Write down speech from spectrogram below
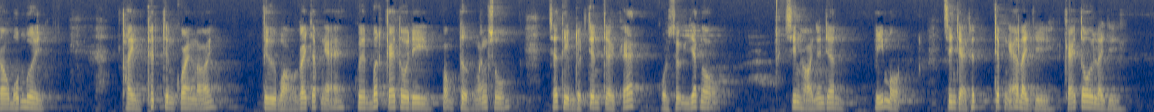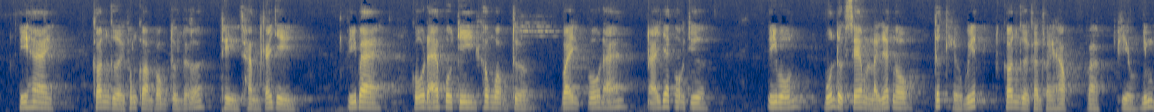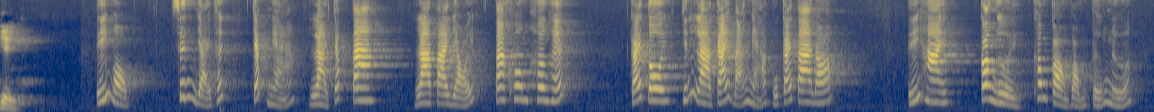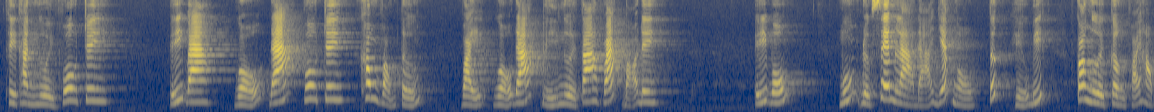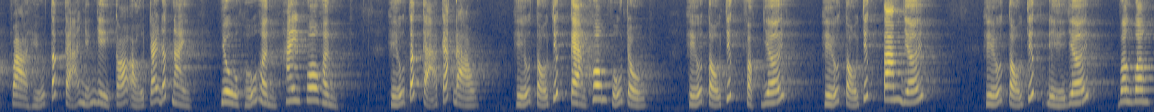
Câu 40 Thầy Thích Trinh Quang nói Từ bỏ gây chấp ngã, quên bớt cái tôi đi, vọng tưởng lắng xuống, sẽ tìm được chân trời khác của sự giác ngộ. Xin hỏi nhân dân, ý một, xin giải thích chấp ngã là gì, cái tôi là gì? Ý hai, con người không còn vọng tưởng nữa thì thành cái gì? Ý ba, cố đã vô tri không vọng tưởng, vậy cố đã đã giác ngộ chưa? Ý bốn, muốn được xem là giác ngộ, tức hiểu biết con người cần phải học và hiểu những gì. Ý một, xin giải thích chấp ngã là chấp ta, là tài giỏi, ta khôn hơn hết. Cái tôi chính là cái bản ngã của cái ta đó. Ý hai, con người không còn vọng tưởng nữa thì thành người vô tri. Ý ba, gỗ, đá, vô tri, không vọng tưởng. Vậy gỗ đá bị người ta vác bỏ đi. Ý bốn, muốn được xem là đã giác ngộ, tức hiểu biết. Con người cần phải học và hiểu tất cả những gì có ở trái đất này, dù hữu hình hay vô hình. Hiểu tất cả các đạo, hiểu tổ chức càng khôn vũ trụ, hiểu tổ chức Phật giới, hiểu tổ chức tam giới, hiểu tổ chức địa giới, vân vân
